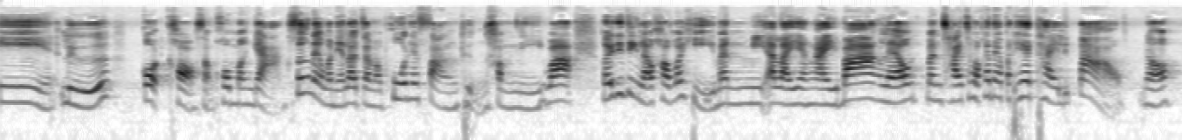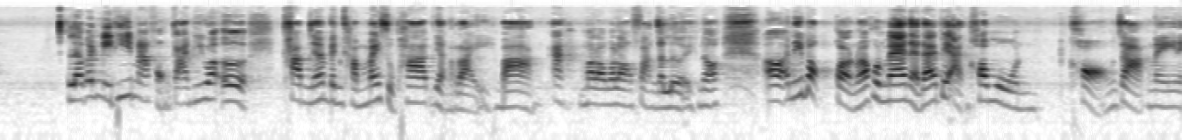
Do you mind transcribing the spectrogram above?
ณีหรือ กฎของสังคมบางอย่าง ซึ่งในวันนี้เราจะมาพูดให้ฟังถึงคำนี้ว่าเฮ้ยจริงๆแล้วคำว่าหีมันมีอะไรยังไงบ้าง แล้วมันใช้เฉพาะแค่ในประเทศไทยหรือเปล่าเนาะแล้วมันมีที่มาของการที่ว่า เออคำนี้มันเป็นคำไม่สุภาพอย่างไรบ้าง อะ มาลองมาลองฟังกันเลยเนาะอออันนี้บอกก่อนว่าคุณแม่เนี่ยได้ไปอ่านข้อมูล ของจากในใน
